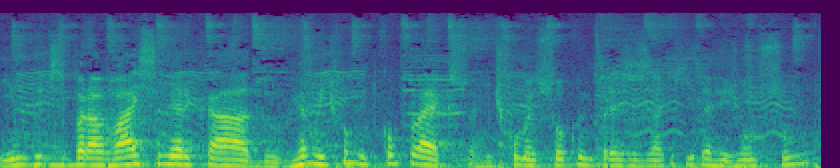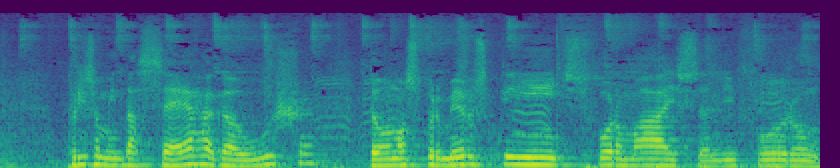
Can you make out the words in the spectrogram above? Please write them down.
indo desbravar esse mercado, realmente foi muito complexo. A gente começou com empresas aqui da região Sul, principalmente da Serra Gaúcha. Então, nossos primeiros clientes formais ali foram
